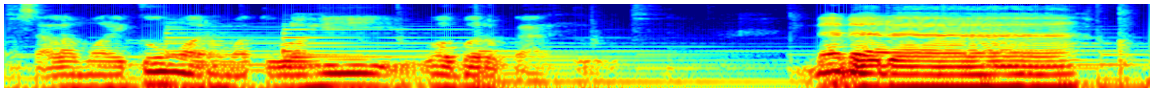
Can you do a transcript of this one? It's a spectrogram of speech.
Wassalamualaikum warahmatullahi wabarakatuh. Dadah. Dadah.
